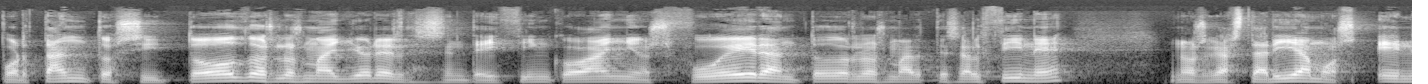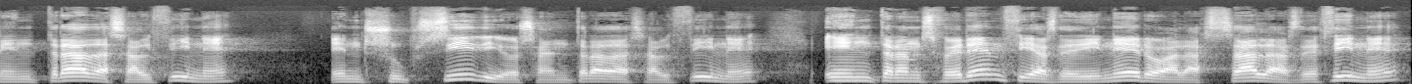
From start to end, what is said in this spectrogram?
Por tanto, si todos los mayores de 65 años fueran todos los martes al cine, nos gastaríamos en entradas al cine en subsidios a entradas al cine, en transferencias de dinero a las salas de cine,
